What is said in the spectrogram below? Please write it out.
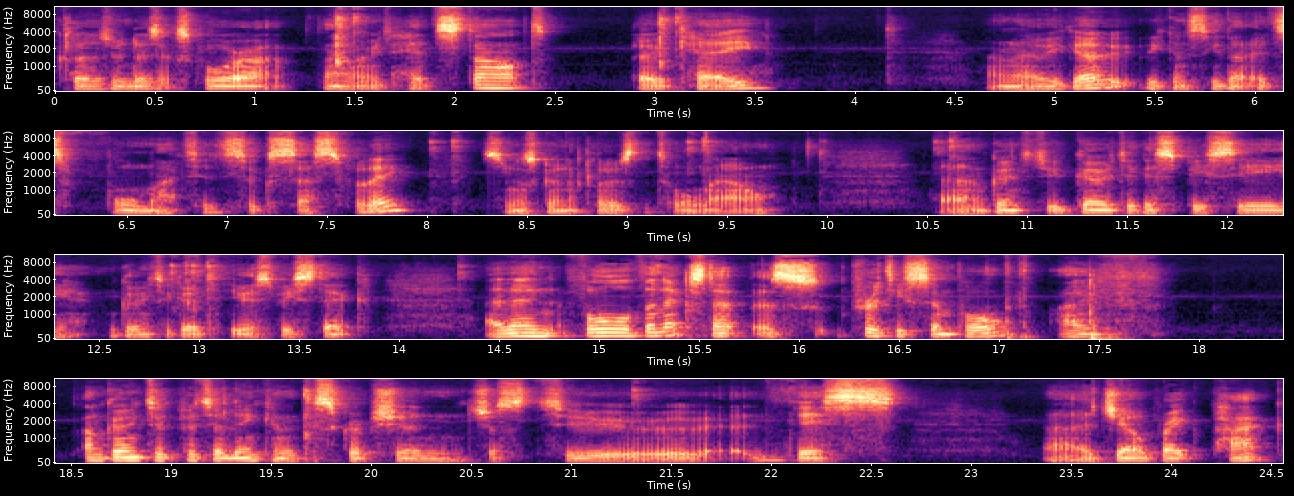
close Windows Explorer. I'm going to hit start, OK, and there we go. We can see that it's formatted successfully. So I'm just going to close the tool now. Uh, I'm going to go to this PC. I'm going to go to the USB stick. And then for the next step, it's pretty simple. I've I'm going to put a link in the description just to this uh, jailbreak pack.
